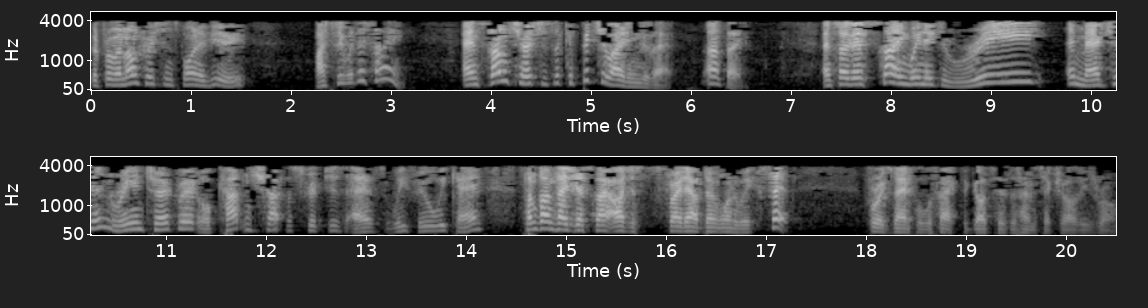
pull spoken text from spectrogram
but from a non-Christian's point of view, I see what they're saying. And some churches are capitulating to that, aren't they? And so they're saying we need to reimagine, reinterpret, or cut and shut the scriptures as we feel we can. Sometimes they just say, I just straight out don't want to accept, for example, the fact that God says that homosexuality is wrong.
